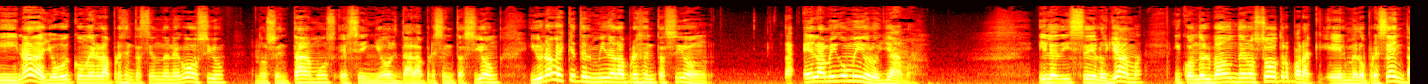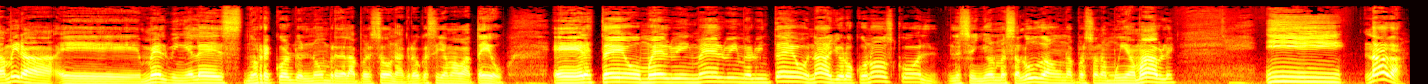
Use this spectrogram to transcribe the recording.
y nada, yo voy con él a la presentación de negocio, nos sentamos, el señor da la presentación y una vez que termina la presentación, el amigo mío lo llama y le dice, lo llama y cuando él va donde nosotros para que él me lo presenta, mira, eh, Melvin, él es, no recuerdo el nombre de la persona, creo que se llamaba Teo. Eh, él es Teo, Melvin, Melvin, Melvin Teo, nada, yo lo conozco, el señor me saluda, una persona muy amable y nada,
